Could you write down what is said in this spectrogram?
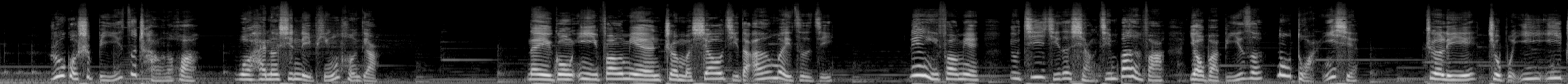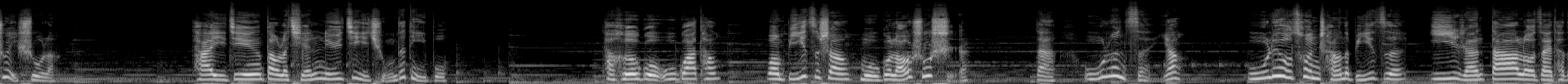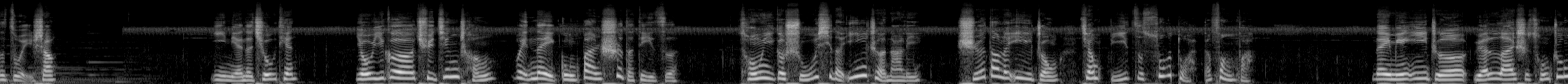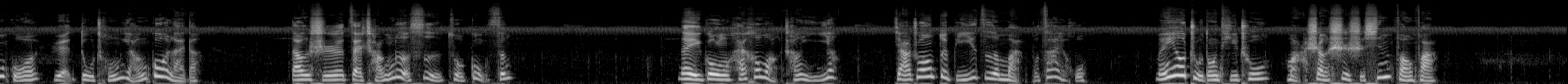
如果是鼻子长的话，我还能心里平衡点儿。内功一方面这么消极的安慰自己，另一方面又积极的想尽办法要把鼻子弄短一些，这里就不一一赘述了。他已经到了黔驴技穷的地步。他喝过乌瓜汤，往鼻子上抹过老鼠屎。但无论怎样，五六寸长的鼻子依然耷落在他的嘴上。一年的秋天，有一个去京城为内供办事的弟子，从一个熟悉的医者那里学到了一种将鼻子缩短的方法。那名医者原来是从中国远渡重洋过来的，当时在长乐寺做供僧。内供还和往常一样。假装对鼻子满不在乎，没有主动提出马上试试新方法，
